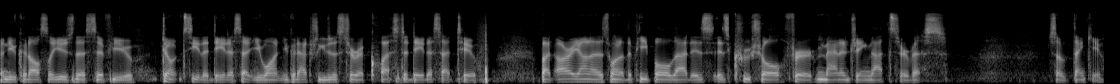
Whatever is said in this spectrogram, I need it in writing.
And you could also use this if you don't see the data set you want. You could actually use this to request a data set too. But Ariana is one of the people that is, is crucial for managing that service. So thank you.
